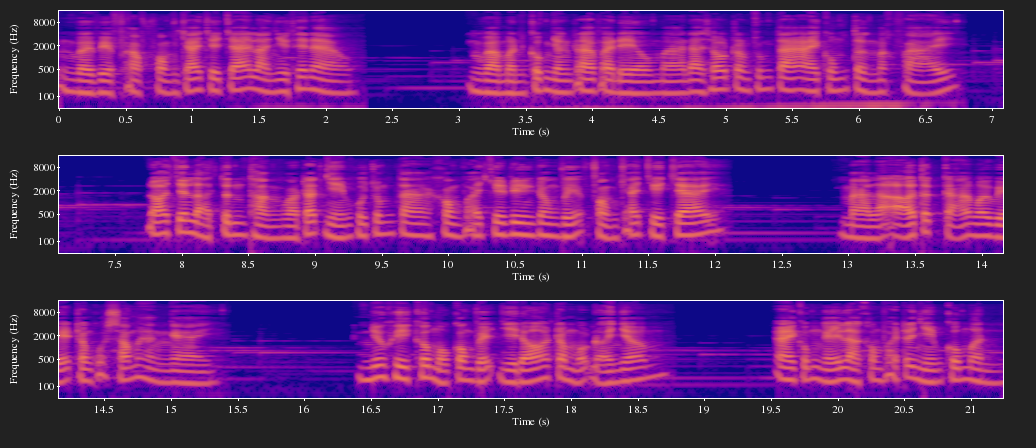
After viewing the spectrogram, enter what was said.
về việc học phòng cháy chữa cháy là như thế nào. Và mình cũng nhận ra vài điều mà đa số trong chúng ta ai cũng từng mắc phải. Đó chính là tinh thần và trách nhiệm của chúng ta không phải chỉ riêng trong việc phòng cháy chữa cháy, mà là ở tất cả mọi việc trong cuộc sống hàng ngày. Nếu khi có một công việc gì đó trong một đội nhóm, ai cũng nghĩ là không phải trách nhiệm của mình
